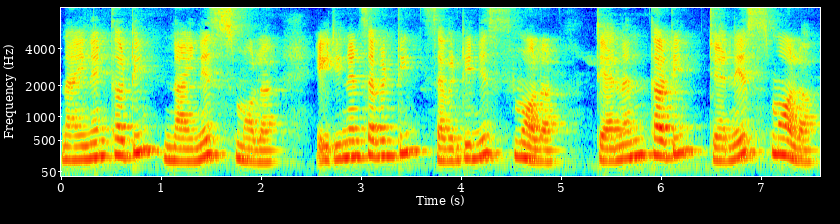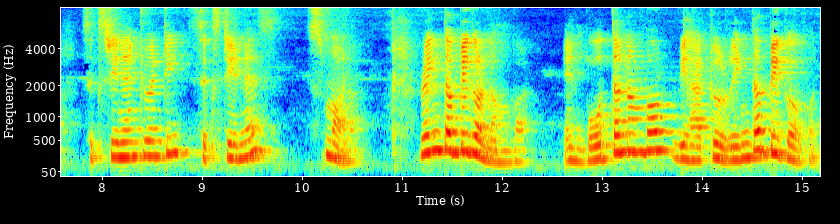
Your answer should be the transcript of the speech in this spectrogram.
9 and 13, 9 is smaller. 18 and 17, 17 is smaller. 10 and 13, 10 is smaller. 16 and 20, 16 is smaller. Ring the bigger number. In both the number, we have to ring the bigger one.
